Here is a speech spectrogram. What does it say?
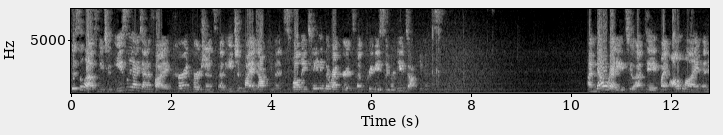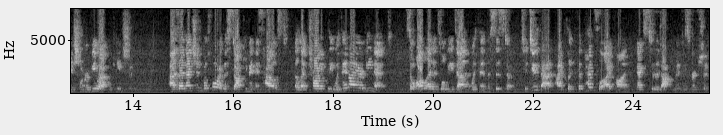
This allows me to easily identify current versions of each of my documents while maintaining the records of previously reviewed documents. I'm now ready to update my online initial review application. As I mentioned before, this document is housed electronically within IRBNet, so all edits will be done within the system. To do that, I click the pencil icon next to the document description.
